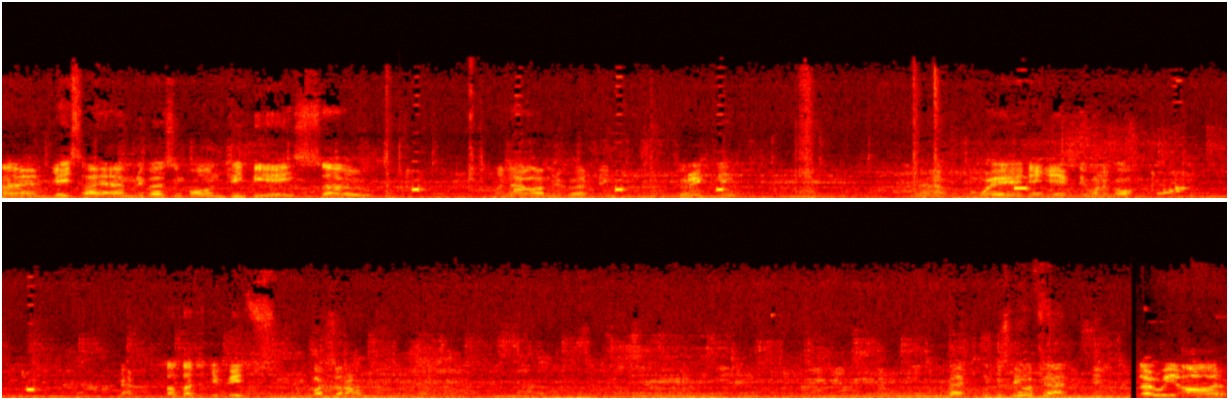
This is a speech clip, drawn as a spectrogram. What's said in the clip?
And yes, I am reversing on GPS, so I know I'm reversing correctly. Where the heck want to go? Okay, sometimes the GPS fucks around. Okay, we with the So we are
